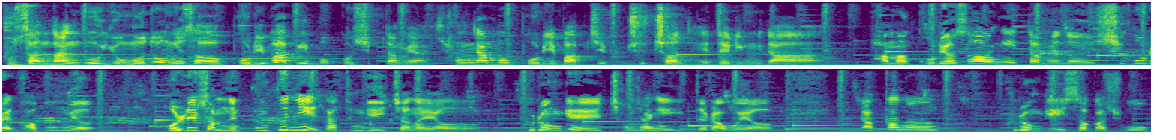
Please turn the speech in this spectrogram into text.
부산 남구 용호동에서 보리밥이 먹고 싶다면 향나무 보리밥집 추천해드립니다. 다만 고려사항이 있다면 시골에 가보면 벌레 잡는 끈끈이 같은 게 있잖아요. 그런 게 천장에 있더라고요. 약간은 그런 게 있어가지고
